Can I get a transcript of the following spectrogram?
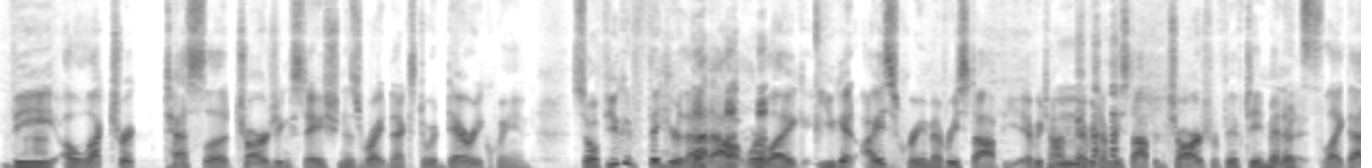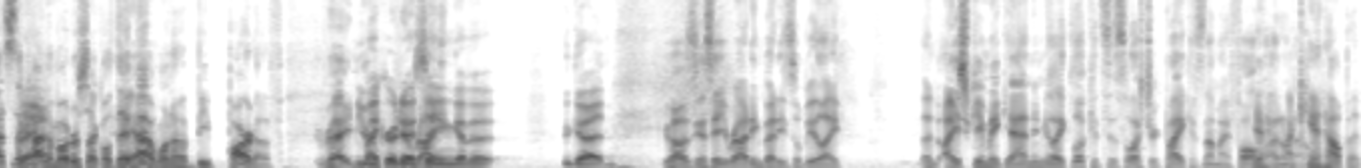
the Uh-huh. electric Tesla charging station is right next to a Dairy Queen. So if you could figure that out, where like you get ice cream every stop, every time every time you stop and charge for 15 minutes, like that's the Yeah. kind of motorcycle day And I want to be part of. Right. And you're- you're Microdosing riding- of a good. I was gonna say your riding buddies will be like, "An ice cream again, and you're like, look, it's this electric bike. It's not my fault. Yeah, I I, don't know. can't help it.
